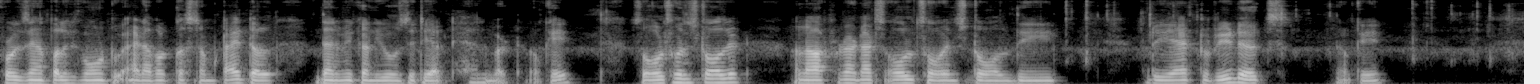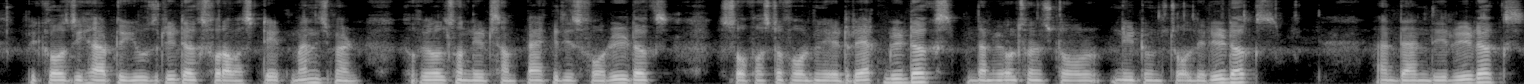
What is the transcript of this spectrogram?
For example if we want to add our custom title then we can use the react helmet okay? So also install it and after that let's also install the react redux okay? Because we have to use redux for our state management so we also need some packages for redux. So first of all we need react redux then we also install need to install the redux and then the redux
